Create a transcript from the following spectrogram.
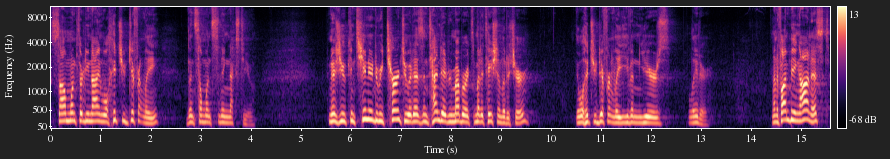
Psalm 139 will hit you differently than someone sitting next to you. And as you continue to return to it as intended, remember it's meditation literature. It will hit you differently even years later. And if I'm being honest,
